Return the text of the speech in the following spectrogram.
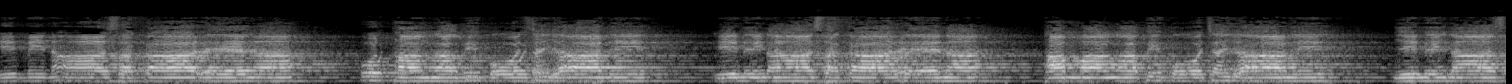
อิมินาสการเรนะพุทธังอภิปูชยามิอิมินาสการเรนะธรรมังอภิปูชยามิอิมินาส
